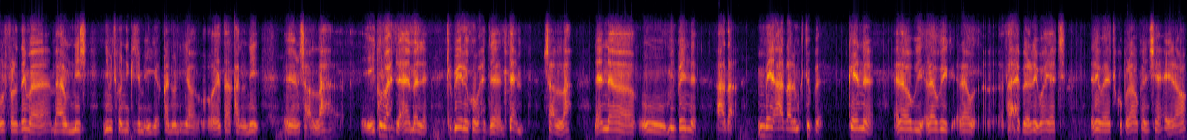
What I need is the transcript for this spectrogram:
والفرضي ما ما عاونيش تكون لك جمعية قانونية وإطار قانوني آه، إن شاء الله يكون واحد العمل كبير يكون واحد الدعم إن شاء الله لأن ومن بين أعضاء من بين أعضاء المكتب كان راوي راوي راوي صاحب الروايات روايات كبرى وكان شاعرة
